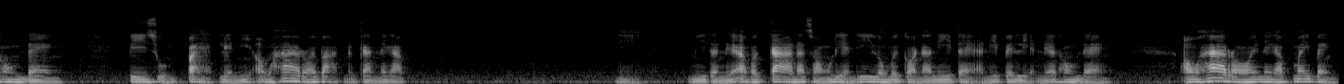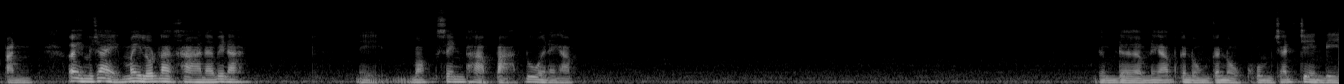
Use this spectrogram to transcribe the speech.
ทองแดง ปีศูนย์แปดเหรียญนี้เอาห้าร้อยบาทเหมือนกันนะครับ นี่ มีแต่เนื้ออัปกานะสองเหรียญที่ลงไปก่อนหน้านี้ แต่อันนี้เป็นเหรียญเนื้อทองแดง เอาห้าร้อยนะครับ ไม่แบ่งปัน เอ้ย ไม่ใช่ไม่ลดราคานะพี่นะ นี่บล็อกเส้นผ่าปากด้วยนะครับ เดิมๆนะครับกระนงกระหนกคมชัดเจนดี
